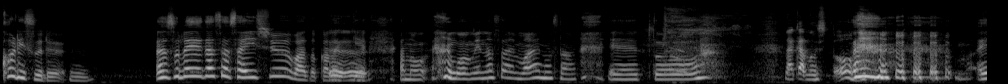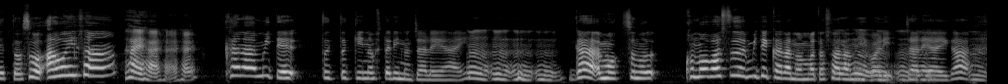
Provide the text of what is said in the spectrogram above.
こりする。うんあそれがさ最終話とかだっけ、うんうん。あの ごめんなさい前野さん。えーっと。中の人。は えーっとそう葵さん？いはいはいはい。から見てた時の二人のじゃれ合いうんうんうんうん。が、もうそのこの話数見てからのまたさらに割りうんうんうんうん。じゃれ合いがうん。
